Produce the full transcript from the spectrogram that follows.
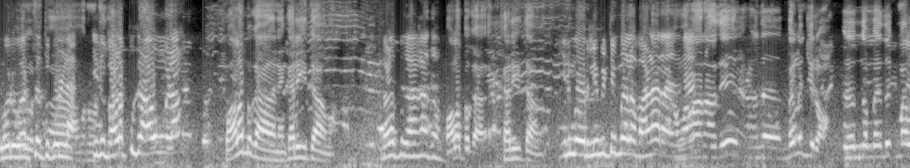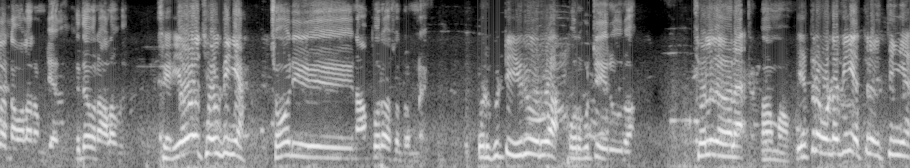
ஒரு வருஷத்துக்குள்ள. இது வளர்ப்புக்கு ஆகுங்களா? வளர்ப்புக்காகண்ணே கறிக்கு தான் ஆகும் வளர்ப்புக்கு ஆகாதோ? வளர்ப்புக்காக கறிக்கு தான் ஆகும் இனிமே ஒரு லிமிட்டுக்கு மேல வளராங்க வளராது அந்த மெலிஞ்சிரும். இந்த இதுக்கு மேல வளர முடியாது. இதே ஒரு அளவு. சரி எவ்வளவு சொல்றீங்க? சோடி நாற்பது ரூபா சொல்றோம்ண்ணே ஒரு குட்டி இருபது ரூபா. ஒரு குட்டி இருபது ரூபா. சொல்லுங்க வேலை. ஆமா. எத்தனை கொண்டதீங்க எத்தனை வித்தீங்க?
